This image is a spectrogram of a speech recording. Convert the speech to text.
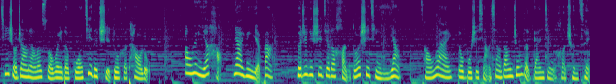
亲手丈量了所谓的国际的尺度和套路。奥运也好，亚运也罢，和这个世界的很多事情一样，从来都不是想象当中的干净和纯粹。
